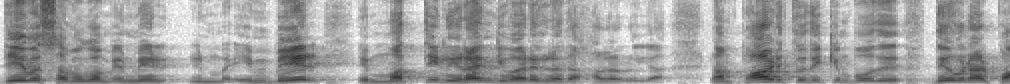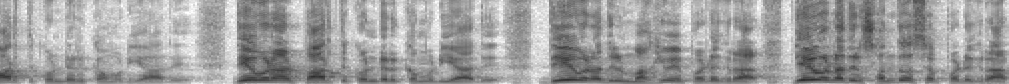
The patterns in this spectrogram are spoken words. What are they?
தேவ சமூகம் என்மேல் என்- என்மேல் என் மத்தியில் இறங்கி வருகிறது. ஹலலுயா நாம் பாடி துதிக்கும் போது தேவனால் பார்த்து கொண்டிருக்க முடியாது. தேவனால் பார்த்து கொண்டிருக்க முடியாது. தேவன் அதில் மகிமைப்படுகிறார். தேவன் அதில் சந்தோஷப்படுகிறார்.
